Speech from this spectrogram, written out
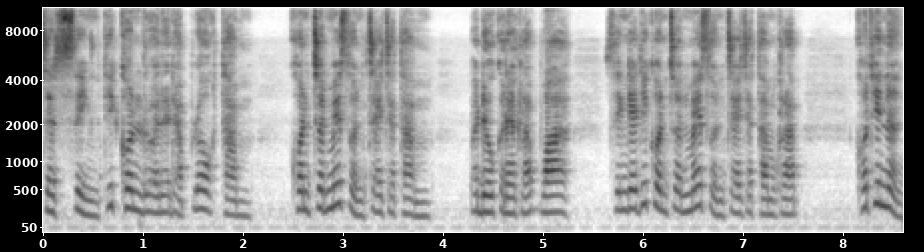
เจ็ดสิ่งที่คนรวยระดับโลกทำ คนจนไม่สนใจจะทำ มาดูกันนะครับว่า สิ่งใดที่คนจนไม่สนใจจะทำครับ ข้อที่หนึ่ง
